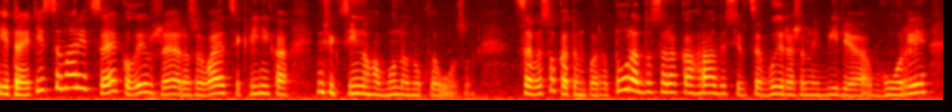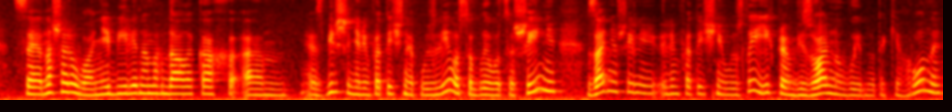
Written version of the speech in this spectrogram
І третій сценарій це коли вже розвивається клініка інфекційного мононуклеозу. Це висока температура до 40 градусів, це виражений біль в горлі, це нашарування білі на мигдаликах, ем, збільшення лімфатичних вузлів, особливо це шийні, задньошийні лімфатичні вузли, їх прям візуально видно, такі грони.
